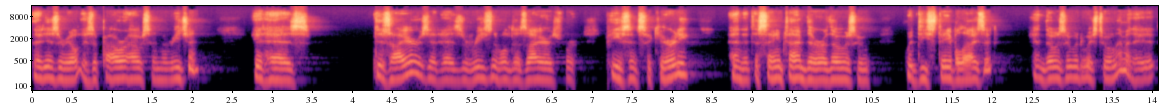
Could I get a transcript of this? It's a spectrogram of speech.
that Israel is a powerhouse in the region. It has desires, it has reasonable desires for peace and security. And at the same time, there are those who would destabilize it and those who would wish to eliminate it.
